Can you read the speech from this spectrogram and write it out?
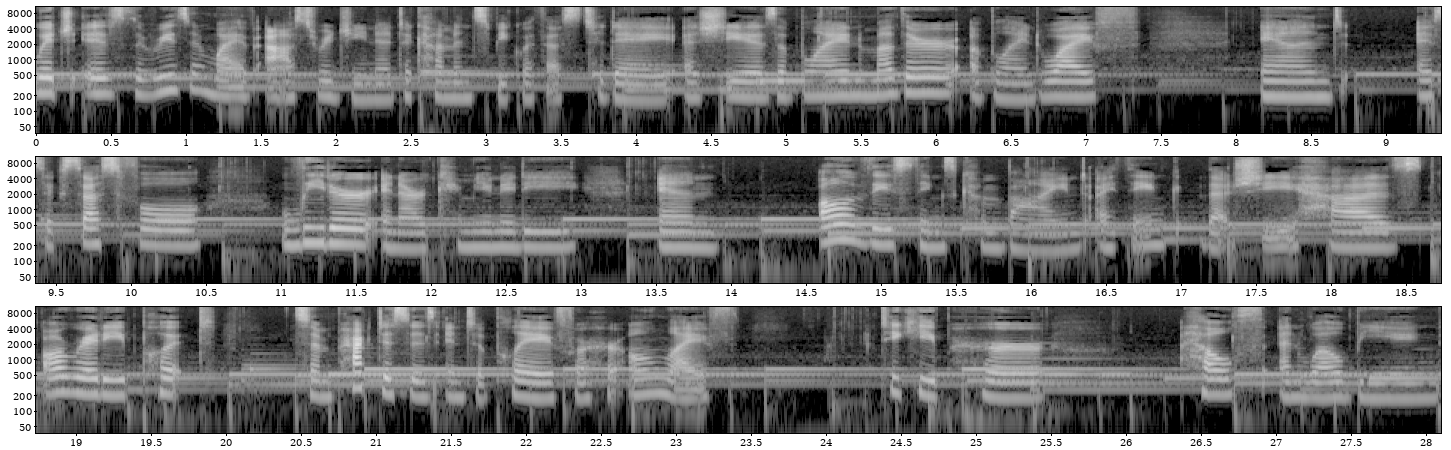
which is the reason why I've asked Regina to come and speak with us today, as she is a blind mother, a blind wife, and a successful leader in our community. And all of these things combined, I think that she has already put some practices into play for her own life to keep her health and well being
